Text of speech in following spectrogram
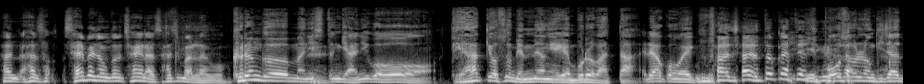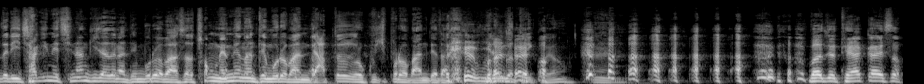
한 한 세 배 정도는 차이 나서 하지 말라고. 그런 네. 것만 있었던 게 아니고 대학 교수 몇 명에게 물어봤다 그래갖고 왜 맞아요 똑같아 이. 보수 언론 기자들이 자기네 친한 기자들한테 물어봐서 총 몇 명한테 물어봤는데 압도적으로 90% 반대다 이런 맞아요. 것도 있고요. 네. 맞아요. 대학가에서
